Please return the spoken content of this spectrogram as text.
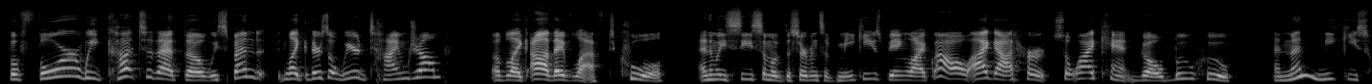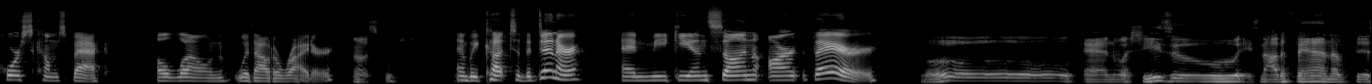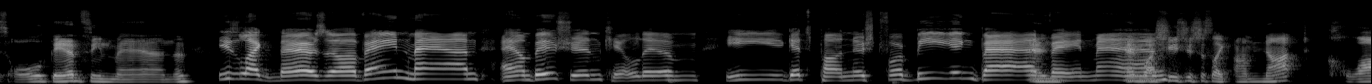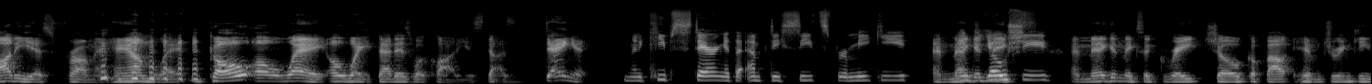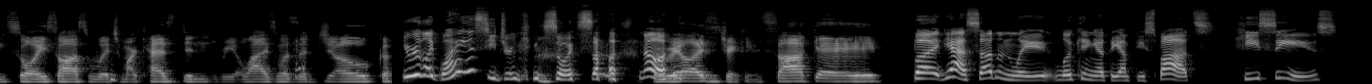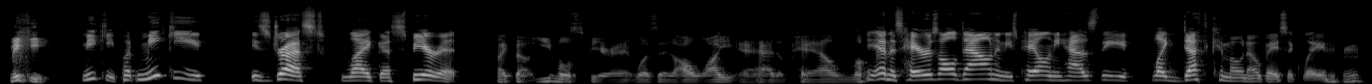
Before we cut to that, though, we spend like there's a weird time jump of like, ah, they've left, cool, and then we see some of the servants of Miki's being like, oh, I got hurt, so I can't go, boo hoo, and then Miki's horse comes back alone without a rider, Oh, spooky. and we cut to the dinner, and Miki and son aren't there. Oh, and Washizu is not a fan of this old dancing man. He's like, there's a vain man, ambition killed him. He gets punished for being bad, And- vain man. And Washizu's just like, I'm not Claudius from Hamlet. Go away. Oh, wait, that is what Claudius does. Dang it. And then he keeps staring at the empty seats for Miki And and Megan Yoshi. Makes, and Megan makes a great joke about him drinking soy sauce, which Marquez didn't realize was a joke. You were like, why is he drinking soy sauce? No. We realize he's drinking sake. But yeah, suddenly, looking at the empty spots, he sees Mickey, Miki. But Miki is dressed like a spirit. like the evil spirit, was it all white and had a pale look? Yeah, and his hair is all down and he's pale and he has the, like, death kimono, basically. Mhm.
